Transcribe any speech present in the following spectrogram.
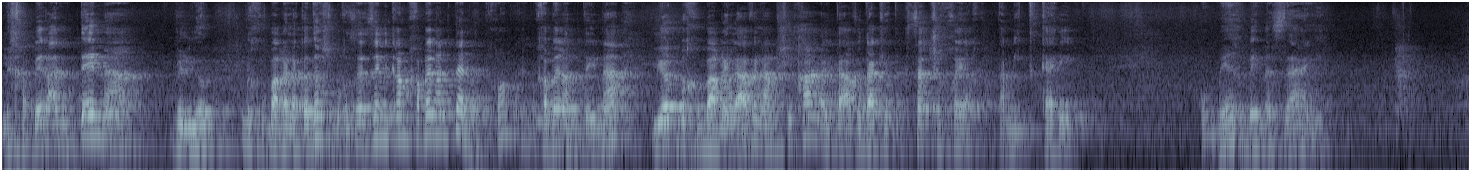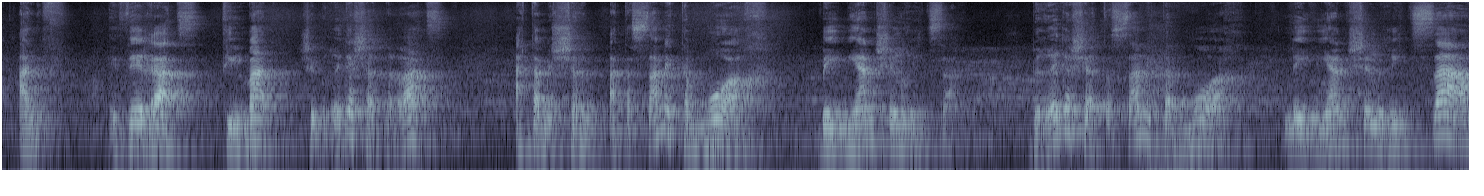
לחבר אנטנה ולהיות מחובר אל הקדוש ברוך הוא. זה, זה נקרא מחבר אנטנה, נכון? מחבר אנטנה, להיות מחובר אליו ולהמשיך הלאה את העבודה, כי אתה קצת שוכח, אתה מתקהה. אומר בן עזאי, א', הווה רץ, תלמד שברגע שאתה רץ, אתה, משל, אתה שם את המוח בעניין של ריצה. ברגע שאתה שם את המוח לעניין של ריצה,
